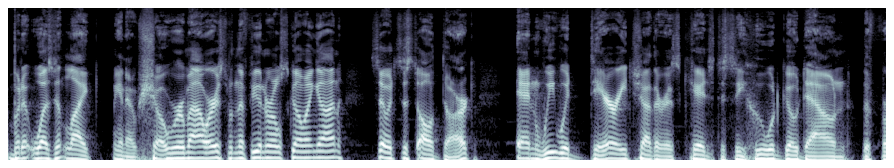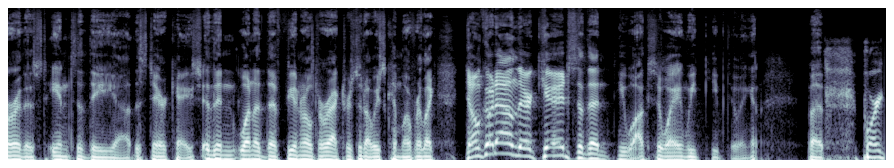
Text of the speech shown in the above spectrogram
But it wasn't like you know showroom hours when the funeral's going on, so it's just all dark. And we would dare each other as kids to see who would go down the furthest into the uh, the staircase. And then one of the funeral directors would always come over like, "Don't go down there, kids." And then he walks away, and we keep doing it. But poor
